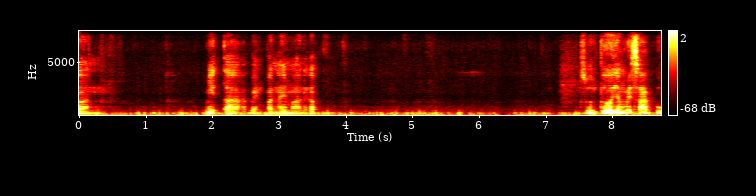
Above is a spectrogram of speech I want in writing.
ารย์เมตตาแบ่งปันให้มานะครับ ส่วนตัวยังไม่ทราบปุ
